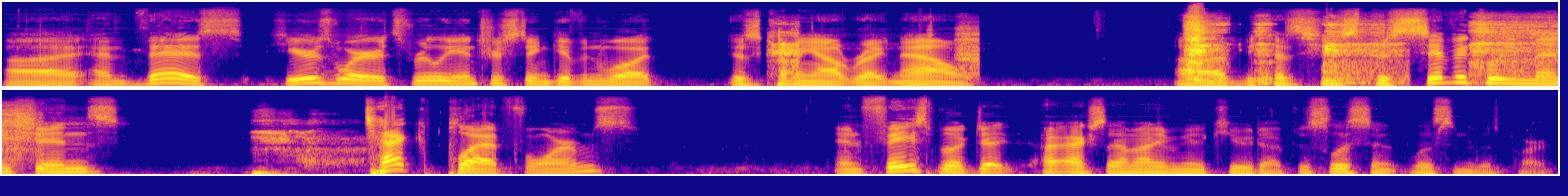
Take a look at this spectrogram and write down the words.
uh, and this here's where it's really interesting, given what is coming out right now, uh, because he specifically mentions tech platforms and Facebook. Uh, Actually, I'm not even gonna cue it up. Just listen, listen to this part.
